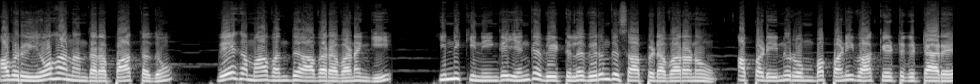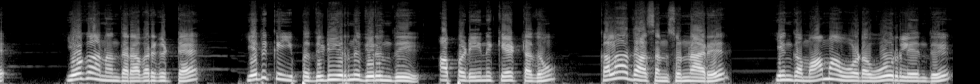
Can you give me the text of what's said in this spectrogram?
அவரு யோகானந்தரை பார்த்ததும் வேகமா வந்து அவரை வணங்கி இன்னைக்கு நீங்க எங்க வீட்டுல விருந்து சாப்பிட வரணும்? அப்படின்னு ரொம்ப பணிவா கேட்டுக்கிட்டாரு. யோகானந்தர் அவர்கிட்ட எதுக்கு இப்ப திடீர்னு விருந்து? அப்படின்னு கேட்டதும் கலாதாசன் சொன்னாரு எங்க மாமாவோட ஊர்லேருந்து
